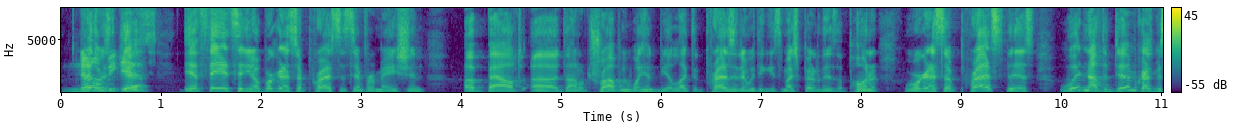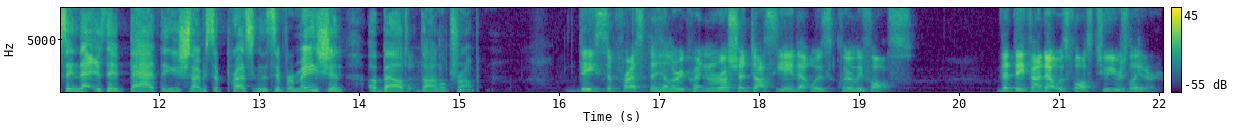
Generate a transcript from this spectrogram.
No words, because if, if they had said, you know, we're going to suppress this information about uh, Donald Trump, we want him to be elected president, we think he's much better than his opponent, we're going to suppress this. Would not the Democrats be saying that is a bad thing? You should not be suppressing this information about Donald Trump. They suppressed the Hillary Clinton Russia dossier that was clearly false. That they found out was false two years later.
